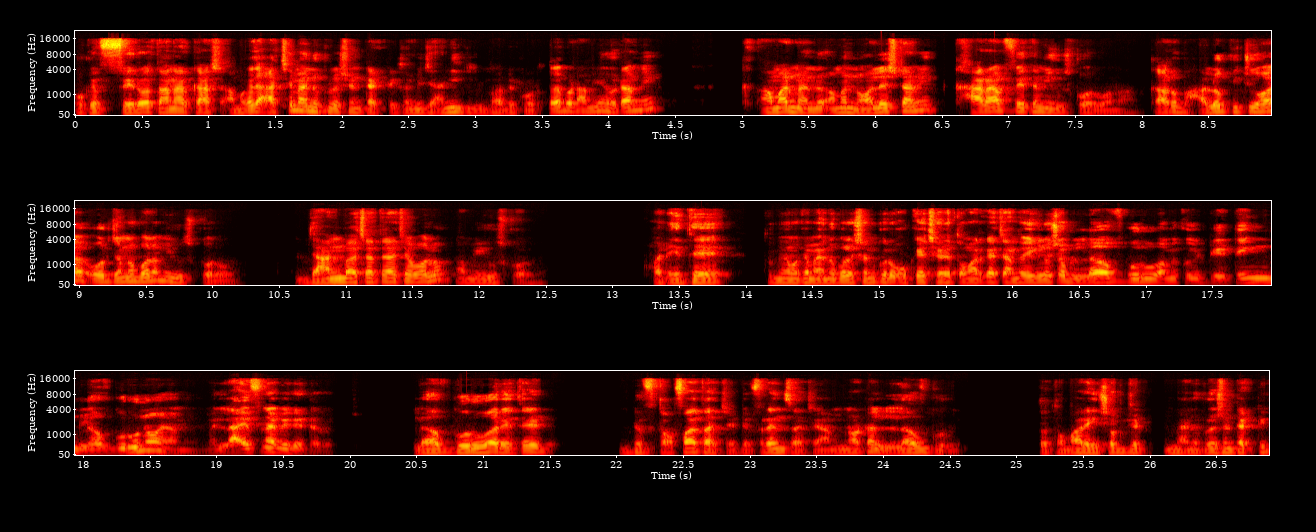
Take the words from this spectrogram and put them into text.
ওকে ফেরত আনার কাজ, আমার কাছে আছে ম্যানিপুলেশন ট্যাকটিক্স আমি জানি কীভাবে করতে হয় বাট আমি ওটা আমি আমার আমার নলেজটা আমি খারাপ ফেতে ইউজ করব না। কারও ভালো কিছু হয়, ওর জন্য বলো আমি ইউজ করব। যান বাঁচাতে আছে বলো, আমি ইউজ করব। বাট এতে তুমি আমাকে ম্যানুপুলেশন করে ওকে ছেড়ে তোমার কাছে আনবে, এগুলো সব লাভ গুরু আমি કોઈ ডেটিং লাভ গুরু নয় আমি আমি লাইফ ন্যাভিগেটর লাভ গুরু আর এতে তফাত আছে ডিফারেন্স আছে I am not a love guru তো তোমার এইসব যে ম্যানুপুলেশন ট্যাকটিক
